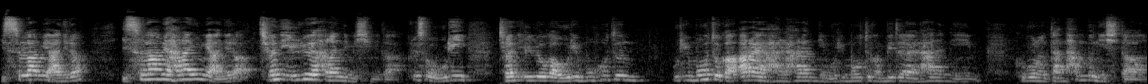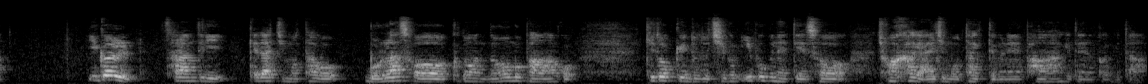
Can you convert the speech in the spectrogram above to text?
이슬람이 아니라 이슬람의 하나님이 아니라 전 인류의 하나님이십니다. 그래서 우리 전 인류가 우리 모든 우리 모두가 알아야 할 하나님, 우리 모두가 믿어야 할 하나님, 그분은 단 한 분이시다. 이걸 사람들이 깨닫지 못하고 몰라서 그동안 너무 방황하고 기독교인들도 지금 이 부분에 대해서 정확하게 알지 못하기 때문에 방황하게 되는 겁니다.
